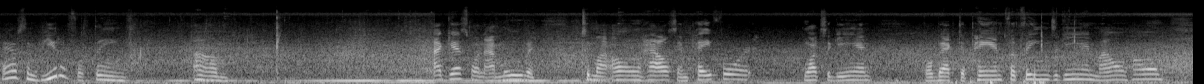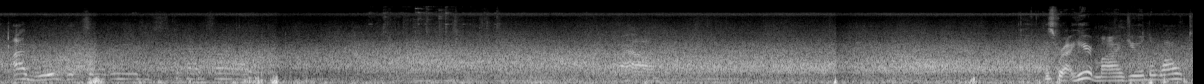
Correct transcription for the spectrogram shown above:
They have some beautiful things. Um, I guess when I move to my own house and pay for it, once again, go back to paying for things again, my own home, I will get some of these and stick outside. Right here mind you of the Waltons.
